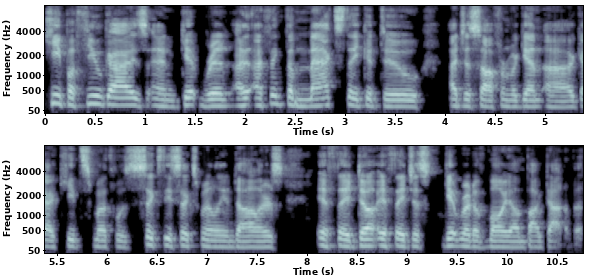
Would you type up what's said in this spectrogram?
keep a few guys and get rid. I, I, think the max they could do, I just saw from again uh, a guy Keith Smith was sixty six million dollars if they don't if they just get rid of Bojan Bogdanovic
